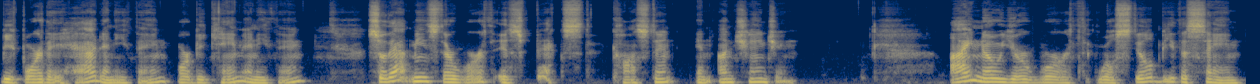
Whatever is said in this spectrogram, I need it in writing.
before they had anything or became anything. So that means their worth is fixed, constant, and unchanging. I know your worth will still be the same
